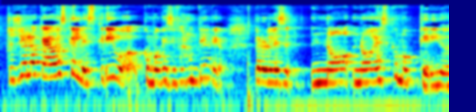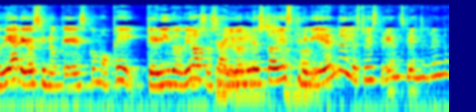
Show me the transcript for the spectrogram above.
Entonces yo lo que hago es que le escribo como que si fuera un diario, pero les, no, no es como querido diario, sino que es como, ok, querido Dios, o sea, yo le estoy escribiendo y estoy escribiendo, escribiendo, escribiendo,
